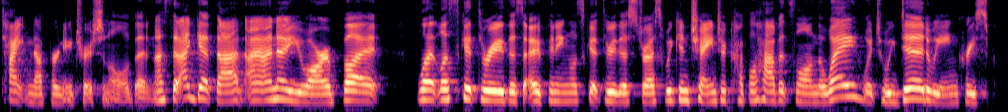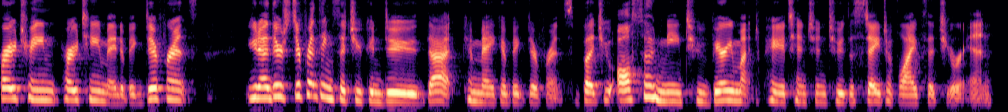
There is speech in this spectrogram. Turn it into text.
tighten up her nutrition a little bit. And I said, I get that. I, I know you are, but let, let's get through this opening. Let's get through this stress. We can change a couple habits along the way, which we did. We increased protein. Protein made a big difference. You know, there's different things that you can do that can make a big difference, but you also need to very much pay attention to the stage of life that you're in.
